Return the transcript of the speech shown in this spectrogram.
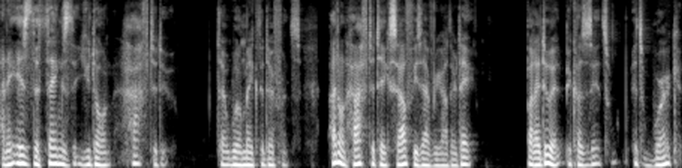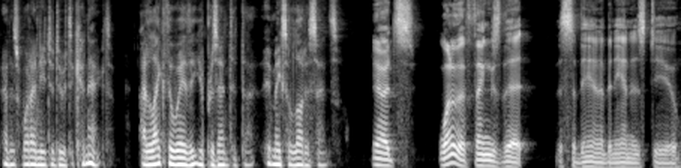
And it is the things that you don't have to do that will make the difference. I don't have to take selfies every other day, but I do it because it's it's work and it's what I need to do to connect. I like the way that you presented that. It makes a lot of sense. Yeah, it's one of the things that the Savannah Bananas do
